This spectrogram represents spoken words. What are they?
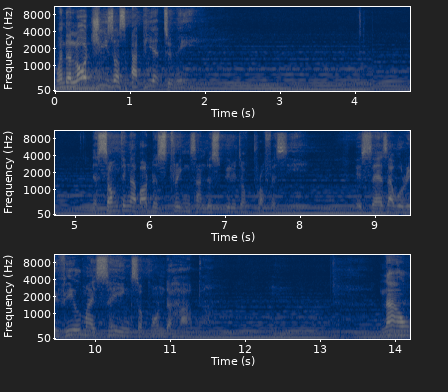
When the Lord Jesus appeared to me, there's something about the strings and the spirit of prophecy. It says, I will reveal my sayings upon the harp. Now,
